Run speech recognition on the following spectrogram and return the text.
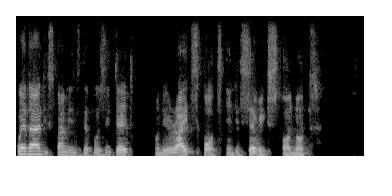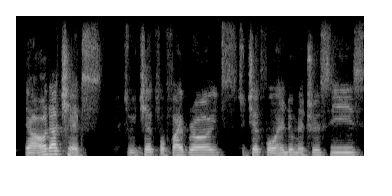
whether the sperm is deposited on the right spot in the cervix or not. There are other checks to check for fibroids, to check for endometriosis,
